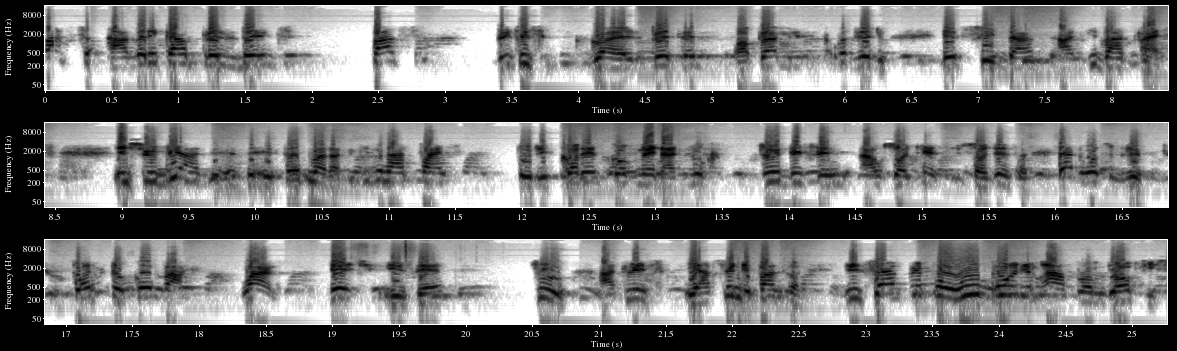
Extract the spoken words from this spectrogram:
past American president, past British president or prime minister, what do they do? They sit down and give advice. It should be a, a, a statement that is giving advice to the current government that look, do this thing, I will suggest, suggest. That's what to do. For him to go back, one, age is there. Two, at least he has seen the past. The same people who pulled him out from the office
